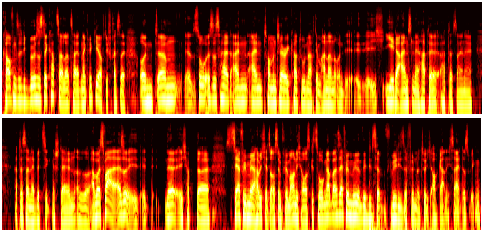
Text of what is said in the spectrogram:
kaufen sie die böseste Katze aller Zeiten, dann kriegt die auf die Fresse. Und ähm, so ist es halt ein, ein Tom und Jerry Cartoon nach dem anderen und ich, jeder einzelne hatte, hatte seine hatte seine witzigen Stellen. Also, aber es war, also, äh, ne, ich habe da sehr viel mehr habe ich jetzt aus dem Film auch nicht rausgezogen, aber sehr viel Mühe will dieser, will dieser Film natürlich auch gar nicht sein. Deswegen,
